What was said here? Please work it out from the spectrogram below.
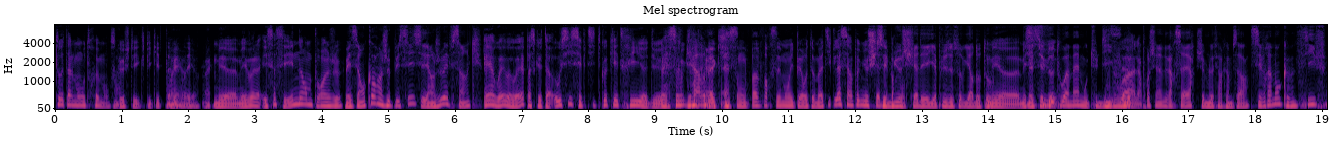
totalement autrement. Ce que je t'ai expliqué tout à l'heure d'ailleurs. ouais. Mais euh, mais voilà. Et ça, c'est énorme pour un jeu. Mais c'est encore un jeu PC, c'est un jeu F5. Eh ouais ouais ouais parce que t'as aussi ces petites coquetteries euh, de la sauvegarde qui sont pas forcément hyper automatiques. Là c'est un peu mieux chiadé. C'est mieux contre. chiadé, il y a plus de sauvegarde auto. Mais euh, mais, Mais, si c'est de veux- toi-même où tu te dis Voilà. le prochain adversaire, je vais me le faire comme ça. C'est vraiment comme Thief,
